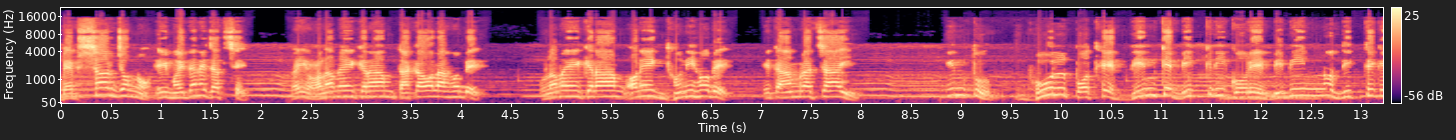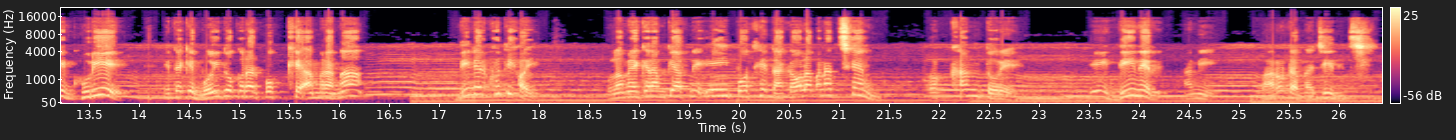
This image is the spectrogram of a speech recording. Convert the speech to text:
ব্যবসার জন্য এই ময়দানে যাচ্ছে। ভাই, ওলামায়ে কেরাম টাকাওয়ালা হবে। ওলামায়ে কেরাম অনেক ধনী হবে, এটা আমরা চাই। কিন্তু ভুল পথে দিনকে বিক্রি করে বিভিন্ন দিক থেকে ঘুরিয়ে এটাকে বৈধ করার পক্ষে আমরা না। দিনের ক্ষতি হয়। ওলামায়ে কেরামকে আপনি এই পথে টাকাওয়ালা বানাচ্ছেন? পক্ষান্তরে এই দিনের আমি বারোটা বাজিয়ে দিচ্ছি।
